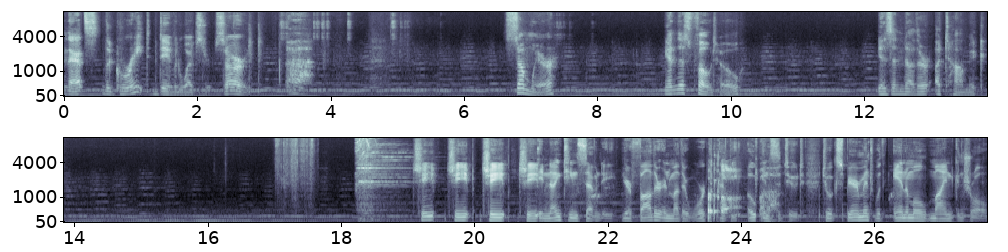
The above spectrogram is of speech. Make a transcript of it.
And that's the great David Webster. Sorry. Ah. Somewhere in this photo is another atomic cheap, cheap, cheap, cheap. In 1970, your father and mother worked at the Oak Institute to experiment with animal mind control.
